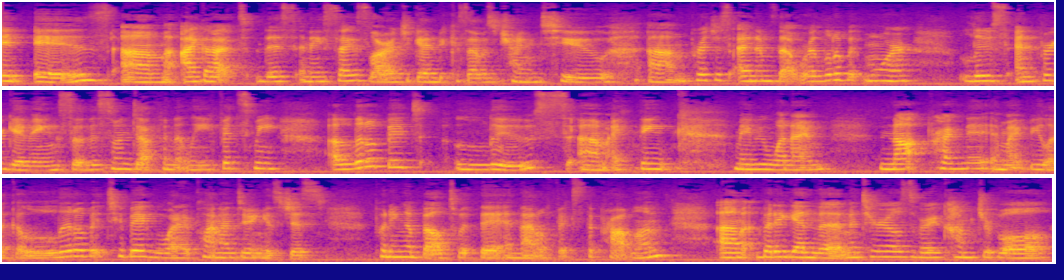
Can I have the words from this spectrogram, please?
it is. Um, I got this in a size large again because I was trying to um, purchase items that were a little bit more loose and forgiving. So this one definitely fits me a little bit loose. Um, I think maybe when I'm not pregnant, it might be like a little bit too big. What I plan on doing is just putting a belt with it and that'll fix the problem. Um, but again, the material is very comfortable,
